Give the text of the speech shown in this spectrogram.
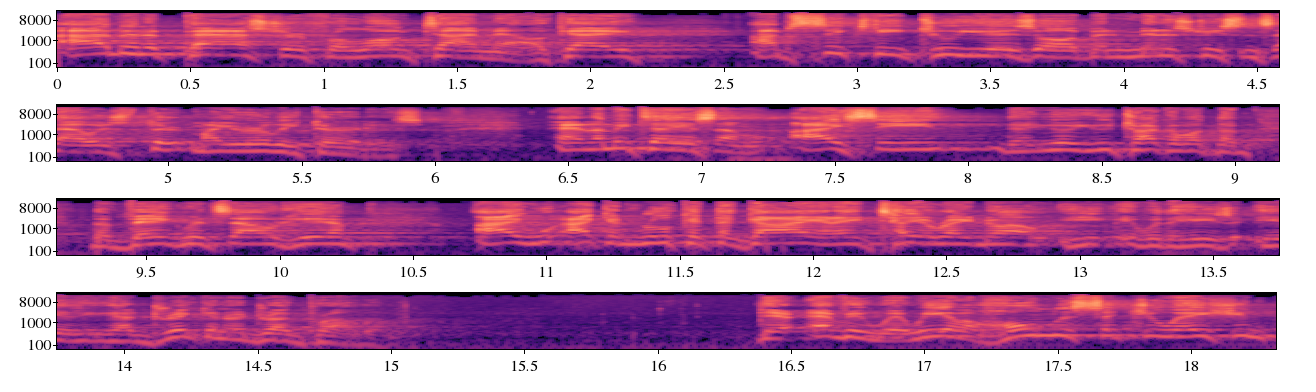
I've been a pastor for a long time now, okay? I'm 62 years old. I've been in ministry since I was thir- my early 30s. And let me tell you something. I see that you, you talk about the, the vagrants out here. I, I can look at the guy and I tell you right now he, whether he's, he's got a drinking or drug problem. They're everywhere. We have a homeless situation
